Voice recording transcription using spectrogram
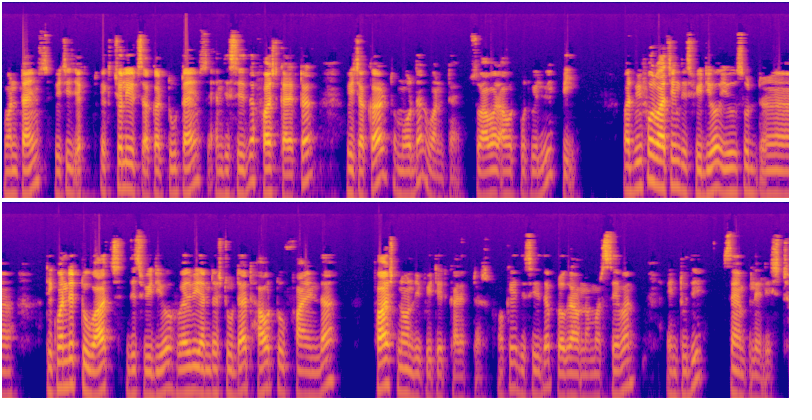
one times which is actually it's occurred two times and this is the first character which occurred more than one time. So our output will be p. But before watching this video you should uh, recommended to watch this video where we understood that how to find the first non-repeated character. Okay this is the program number 7 into the same playlist.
